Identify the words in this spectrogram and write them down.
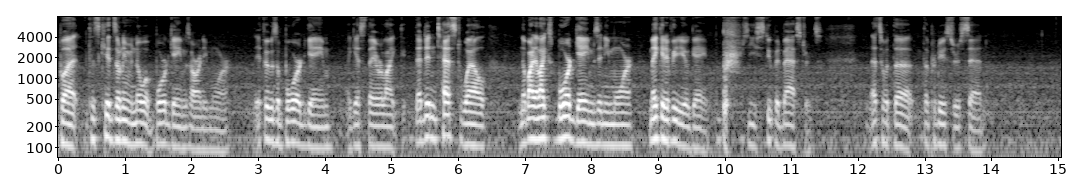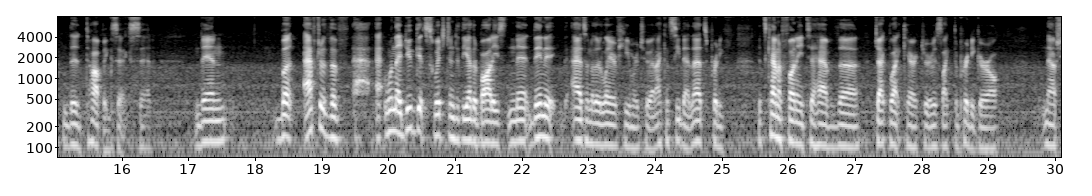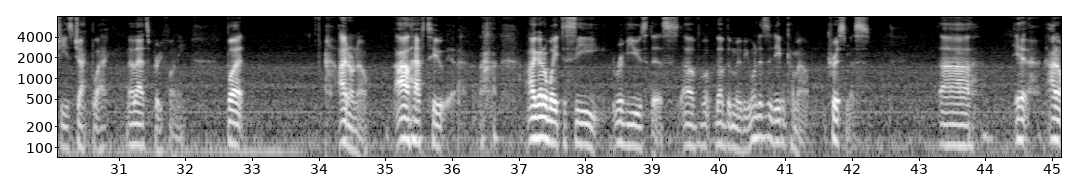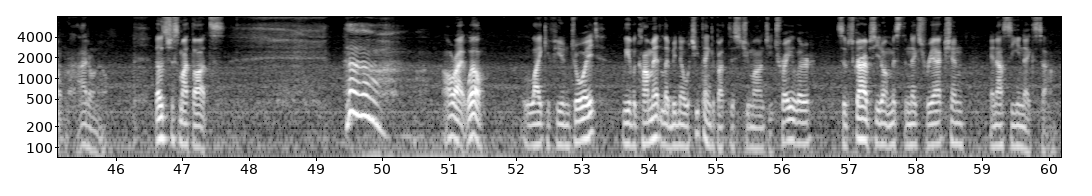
But because kids don't even know what board games are anymore. If it was a board game, I guess they were like that didn't test well. Nobody likes board games anymore. Make it a video game. you stupid bastards. That's what the the producers said. The top execs said. Then but after the when they do get switched into the other bodies then it adds another layer of humor to it i can see that that's pretty it's kind of funny to have the jack black character is like the pretty girl now she's jack black. Now that's pretty funny. But i don't know. I'll have to i gotta wait to see reviews this of, of the movie. When does it even come out? Christmas. Uh it, i don't i don't know. That was just my thoughts Alright, well, like if you enjoyed, leave a comment, let me know what you think about this Jumanji trailer, subscribe so you don't miss the next reaction, and I'll see you next time.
